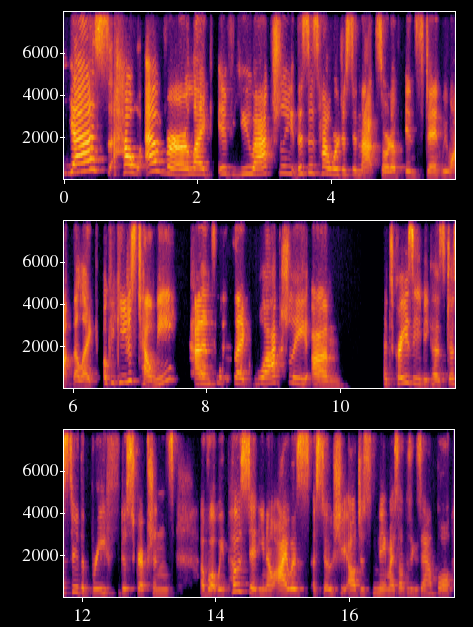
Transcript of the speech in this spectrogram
yes. However, like if you actually, this is how we're just in that sort of instant. We want the like, okay, can you just tell me? And it's like, well, actually, um, it's crazy because just through the brief descriptions of what we posted, you know, I was associate, I'll just name myself as example,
